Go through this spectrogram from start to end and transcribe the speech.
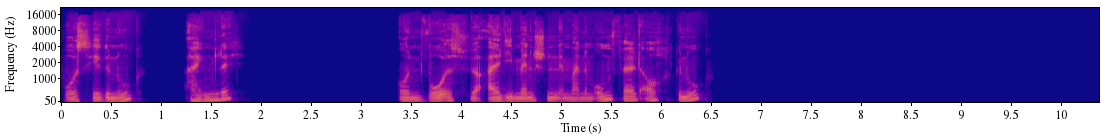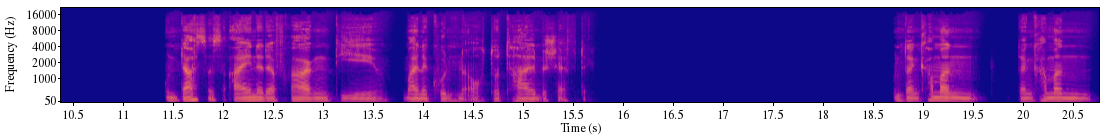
wo ist hier genug? eigentlich? Und wo ist für all die Menschen in meinem Umfeld auch genug? Und das ist eine der Fragen, die meine Kunden auch total beschäftigt. Und dann kann man, dann kann man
